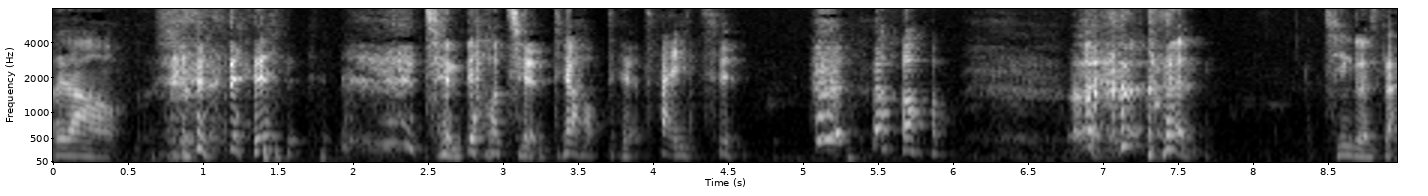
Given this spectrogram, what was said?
大家好，剪掉，剪掉，再一次，清个嗓。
